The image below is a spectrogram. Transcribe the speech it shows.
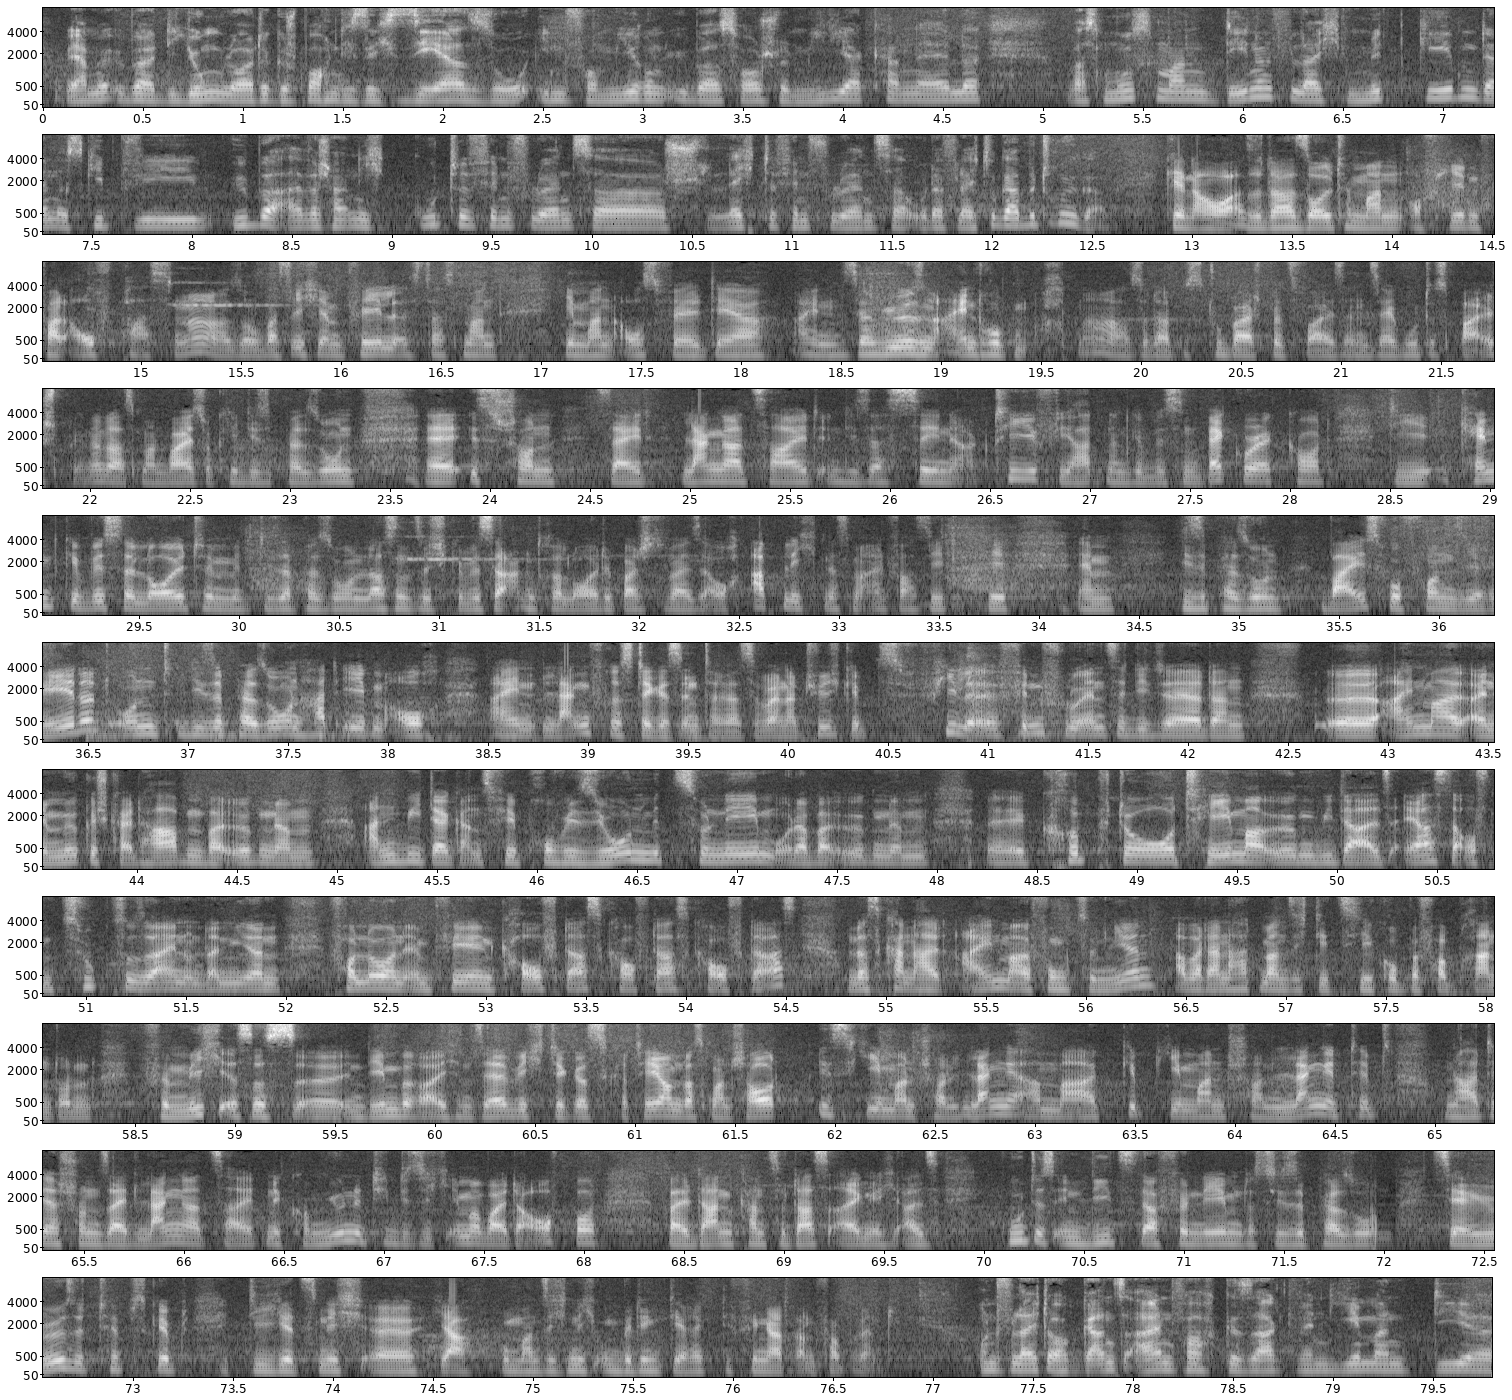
Wir haben ja über die jungen Leute gesprochen, die sich sehr so informieren über Social-Media-Kanäle. Was muss man denen vielleicht mitgeben? Denn es gibt wie überall wahrscheinlich gute Finfluencer, schlechte Finfluencer oder vielleicht sogar Betrüger. Genau, also da sollte man auf jeden Fall aufpassen. Ne? Also was ich empfehle, ist, dass man jemanden auswählt, der einen seriösen Eindruck macht. Ne? Also da bist du beispielsweise ein sehr gutes Beispiel, ne? dass man weiß, okay, diese Person äh, ist schon seit langer Zeit in dieser Szene aktiv, die hat einen gewissen Backrecord, die kennt gewisse Leute, mit dieser Person lassen sich gewisse andere Leute beispielsweise auch ablichten, dass man einfach sieht, okay, ähm, diese Person weiß, wovon sie redet und diese Person hat eben auch ein langfristiges Interesse, weil natürlich gibt es viele Finfluencer, die da dann äh, einmal eine Möglichkeit haben, bei irgendeinem Anbieter ganz viel Provision mitzunehmen oder bei irgendeinem äh, Krypto-Thema irgendwie da als Erster auf dem Zug zu sein und dann ihren Followern empfehlen, kauf das, kauf das, kauf das. Und das kann halt einmal funktionieren, aber dann hat man sich die Zielgruppe verbrannt. Und für mich ist es äh, in dem Bereich ein sehr wichtiges Kriterium, dass man schaut, ist jemand schon lange am Markt, gibt jemand schon lange Tipps und hat ja schon seit langer Zeit eine Community, die sich immer weiter aufbaut, weil dann kannst du das eigentlich als gutes Indiz dafür nehmen, dass diese Person seriöse Tipps gibt, die jetzt nicht, äh, ja, wo man sich nicht unbedingt direkt die Finger dran verbrennt. Und vielleicht auch ganz einfach gesagt, wenn jemand dir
